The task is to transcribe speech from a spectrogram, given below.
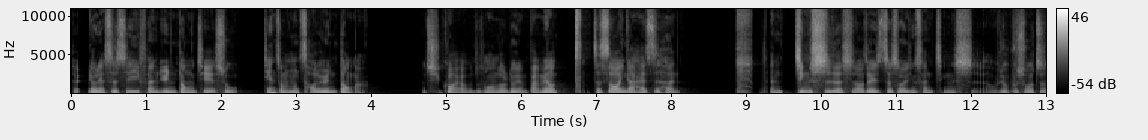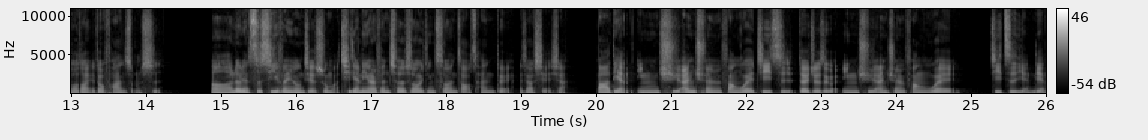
对，六点四十一分运动结束。今天怎么那么早就运动啊？好奇怪哦，我通常都六点半，没有。这时候应该还是很很精时的时候，这这时候已经算精实了。我就不说之后到底都发生什么事。啊、呃，六点四十一分运动结束嘛，七点零二分撤收，已经吃完早餐，对，还是要写一下。八点营区安全防卫机制，对，就是这个营区安全防卫机制演练，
